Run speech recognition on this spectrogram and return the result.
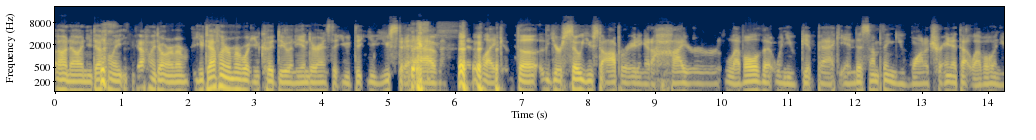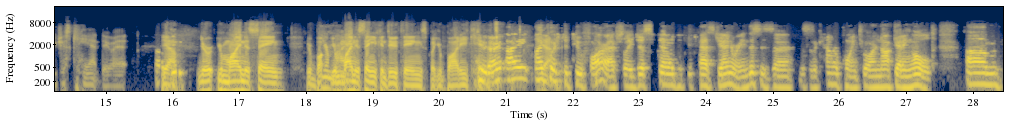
oh no, and you definitely, you definitely don't remember. You definitely remember what you could do and the endurance that you that you used to have. and, like the, you're so used to operating at a higher level that when you get back into something, you want to train at that level and you just can't do it. Yeah, your your mind is saying your bo- Your your, mind- mind is saying you can do things, but your body can't. Dude, I, I, I Yeah. pushed it too far actually just uh, past January, and this is uh, this is a counterpoint to our not getting old. Um,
